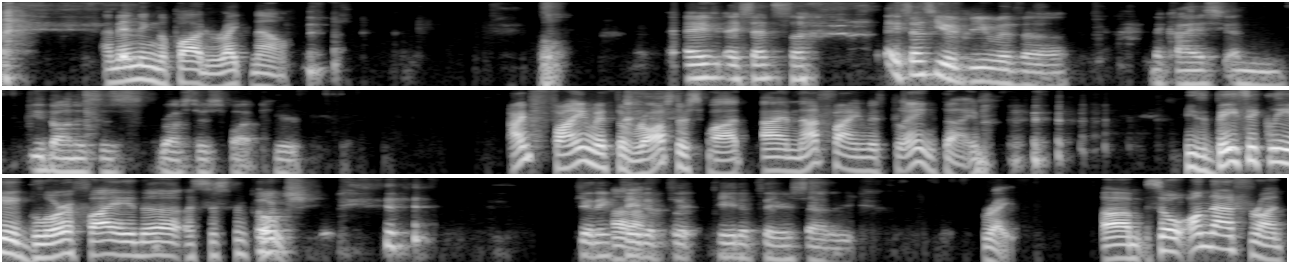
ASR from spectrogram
I'm ending the pod right now. I, I sense uh, I sense you agree with uh Nikias and Udonis's roster spot here. I'm fine with the roster spot. I'm not fine with playing time. He's basically a glorified uh, assistant coach. Coach. getting Uh, paid a play, paid a player's salary. Right. Um, so on that front,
